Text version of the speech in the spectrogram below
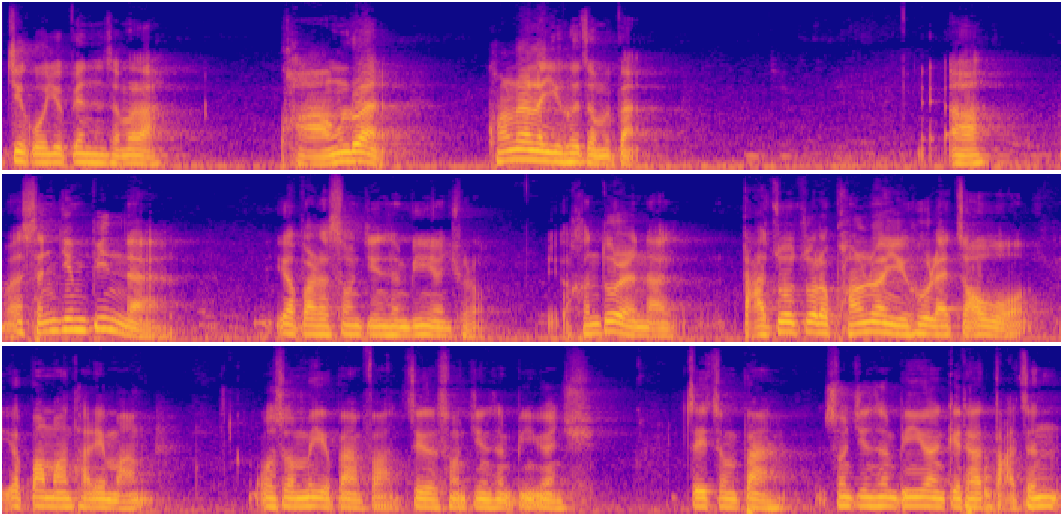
结果就变成什么了？狂乱，狂乱了以后怎么办？啊，那神经病呢？要把他送精神病院去了，很多人呢打坐做了狂乱以后来找我要帮忙他的忙，我说没有办法，只有送精神病院去，这怎么办？送精神病院给他打针，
